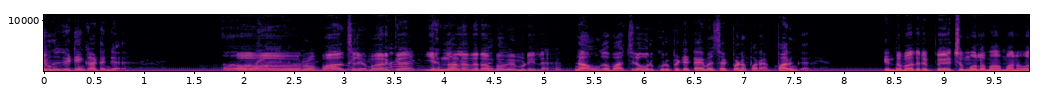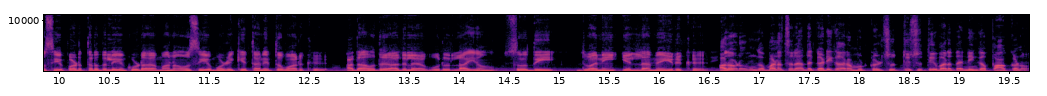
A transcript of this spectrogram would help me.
இவங்க கிட்டயும் காட்டுங்க. ஓ ரொம்ப ஆச்சரியமா இருக்கு. என்னால அதை நம்பவே முடியல. நான் உங்க வாட்ச்ல ஒரு குறிப்பிட்ட டைமை செட் பண்ண போறேன். பாருங்க. இந்த மாதிரி பேச்சு மூலமா மனவசியப்படுத்துறதுலயும் கூட மனவசிய மொழிக்கு தனித்துவம் இருக்கு. அதாவது அதுல ஒரு லயம் சுதி துவனி எல்லாமே இருக்கு. அதோட உங்க மனசுல அந்த கடிகார முட்கள் சுத்தி சுத்தி வரத நீங்க பார்க்கணும்.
